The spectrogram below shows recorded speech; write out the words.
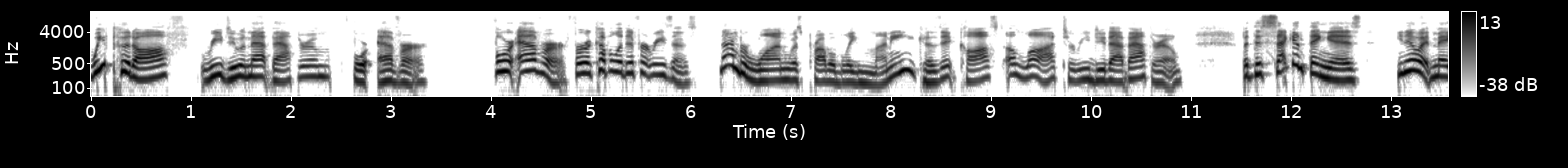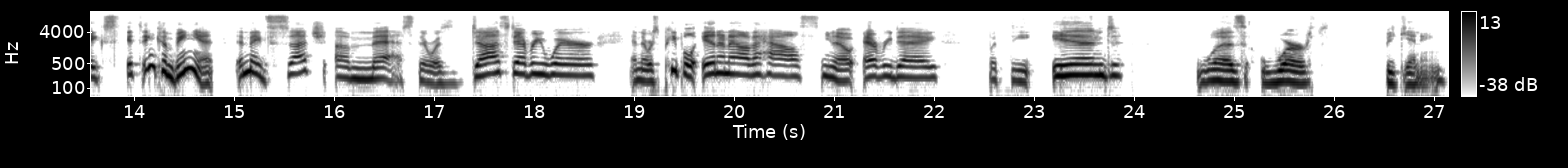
we put off redoing that bathroom forever, forever for a couple of different reasons. Number one was probably money because it cost a lot to redo that bathroom. But the second thing is, you know, it makes it's inconvenient. It made such a mess. There was dust everywhere and there was people in and out of the house, you know, every day. But the end was worth beginning.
